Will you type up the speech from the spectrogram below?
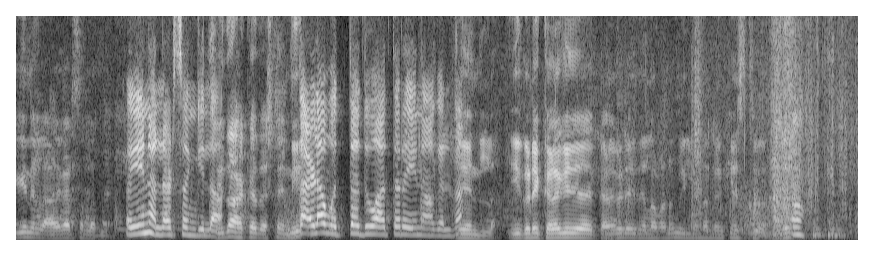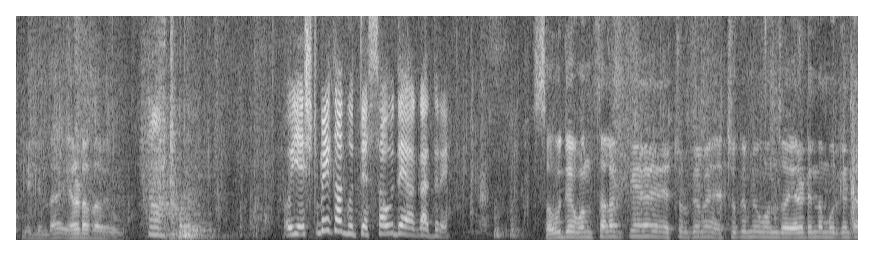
ಏನಿಲ್ಲ ಅಳಗಾಡ್ಸಲ್ಲ ಅದನ್ನ. ಏನು ಅಲ್ಲಾಡ್ಸಂಗಿಲ್ಲ. ಇದು ಹಾಕೋದಷ್ಟೇ ನೀರು ತಳ ಒತ್ತದು ಆ ಥರ ಏನೂ ಆಗಲ್ವಾ? ಏನಿಲ್ಲ. ಈ ಕಡೆ ಕೆಳಗೆ ಕೆಳಗಡೆ ಇದೆಯಲ್ಲ ಮೇಡಮ್ ಇಲ್ಲಿಂದ ಬೆಂಕಿಸ್ತೀವಿ ಇಲ್ಲಿಂದ ಎರಡು ಅದಾವೆ ಇವು. ಎಷ್ಟು ಬೇಕಾಗುತ್ತೆ ಸೌದೆ ಹಾಗಾದ್ರೆ? ಸೌದೆ ಒಂದು ಸಲಕ್ಕೆ ಹೆಚ್ಚು ಕಮ್ಮಿ ಹೆಚ್ಚು ಕಮ್ಮಿ ಒಂದು ಎರಡರಿಂದ ಮೂರು ಗಂಟೆ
